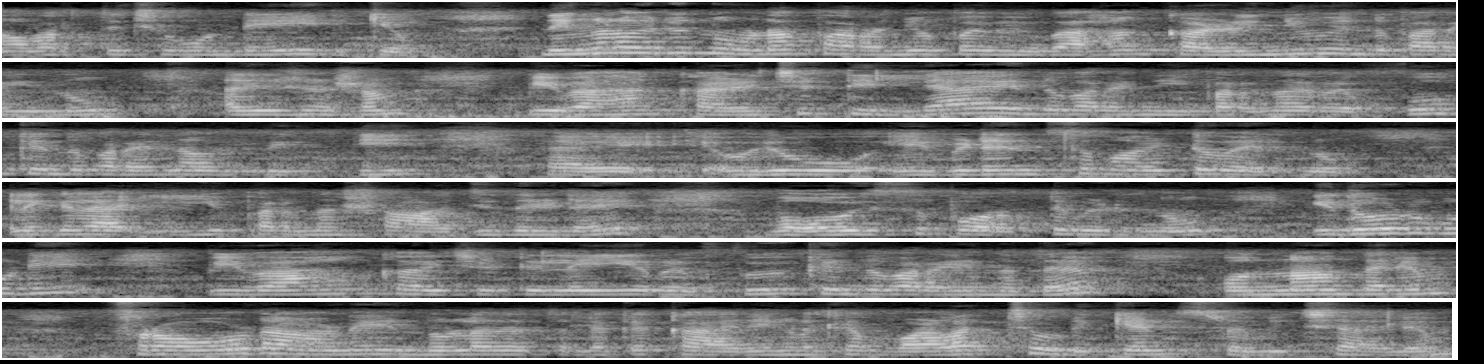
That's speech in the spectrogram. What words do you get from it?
ആവർത്തിച്ചുകൊണ്ടേയിരിക്കും. നിങ്ങളൊരു നുണ പറഞ്ഞു ഇപ്പോൾ വിവാഹം കഴിഞ്ഞു എന്ന് പറയുന്നു. അതിനുശേഷം വിവാഹം കഴിച്ചിട്ടില്ല എന്ന് പറയുന്ന ഈ പറഞ്ഞ റഫൂഖ് എന്ന് പറയുന്ന ഒരു വ്യക്തി ഒരു എവിഡൻസുമായിട്ട് വരുന്നു. അല്ലെങ്കിൽ ഈ പറഞ്ഞ ഷാജിദയുടെ വോയിസ് പുറത്തുവിടുന്നു. ഇതോടുകൂടി വിവാഹം കഴിച്ചിട്ടില്ല. ഈ റിപ്യൂക്ക് എന്ന് പറയുന്നത് ഒന്നാം തരം ഫ്രോഡാണ് എന്നുള്ള തരത്തിലൊക്കെ കാര്യങ്ങളൊക്കെ വളച്ചൊടിക്കാൻ ശ്രമിച്ചാലും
